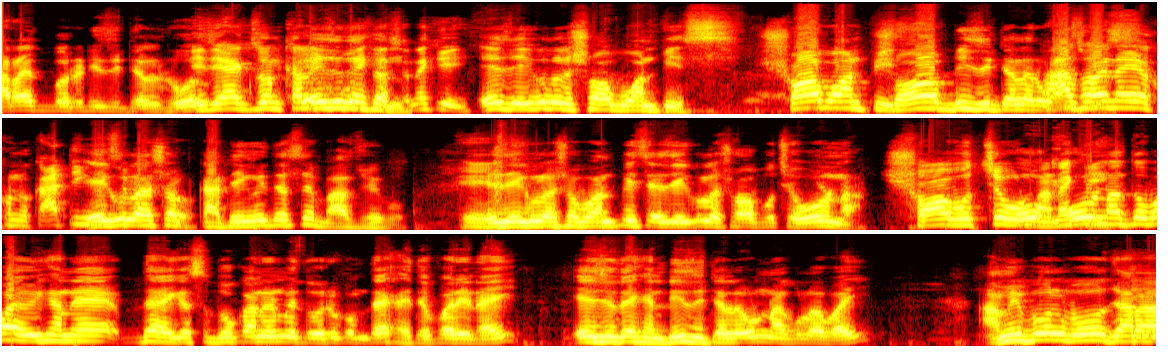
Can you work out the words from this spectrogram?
আড়াই হাত বহরে ডিজিটাল রোল এই যে একজন খালি এই যে দেখেন। নাকি? এই যে এগুলো সব ওয়ান পিস সব ওয়ান পিস সব ডিজিটালের কাজ হয় নাই এখনও কাটিং এগুলো সব কাটিং হইতেছে বাজ হইব। এই। যে এগুলো সব ওয়ান পিস এই যে এগুলো সব হচ্ছে ওড়না। সব হচ্ছে ওনা নাকি? ওড়না তো ভাই ওইখানে দেখা গেছে দোকানের মধ্যে ওরকম দেখাইতে পারি নাই। এই যে দেখেন ডিজিটাল ওড়না গুলো ভাই। আমি বলব যারা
